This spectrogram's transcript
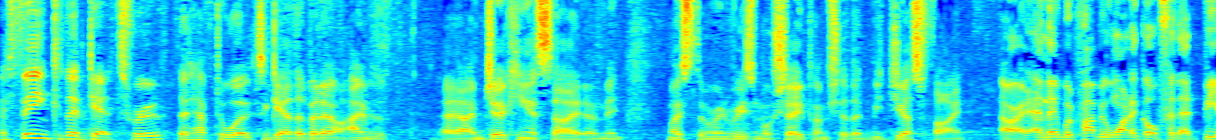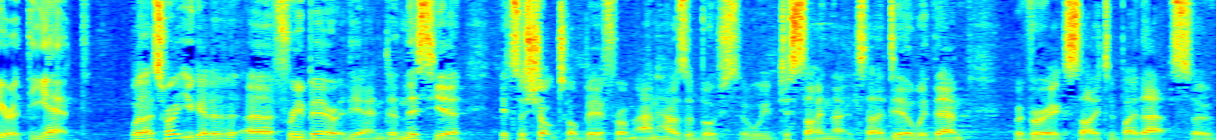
I think they'd get through. They'd have to work together, but I'm, uh, I'm joking aside. I mean, most of them are in reasonable shape. I'm sure they'd be just fine. All right, and they would probably want to go for that beer at the end. Well, that's right. You get a, a free beer at the end, and this year it's a shock top beer from Anheuser-Busch. So we've just signed that uh, deal with them. We're very excited by that. So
